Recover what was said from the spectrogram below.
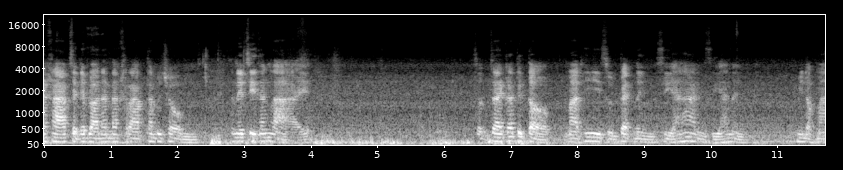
นะครับ เสร็จเรียบร้อยนั้นนะครับ ท่านผู้ชมท่านเอฟซีทั้งหลาย สนใจก็ติดต่อมาที่ 0814551451 มีดอกไม้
